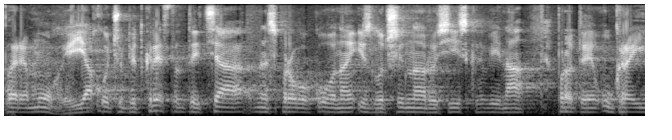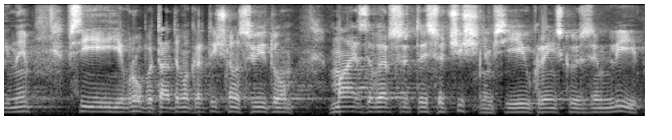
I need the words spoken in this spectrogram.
перемоги. Я хочу підкреслити, ця неспровокована і злочинна російська війна проти України, всієї Європи та демократичного світу має завершитись очищенням всієї української землі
